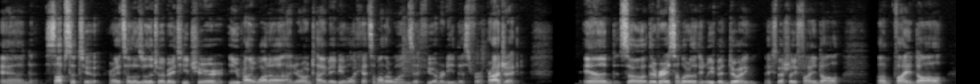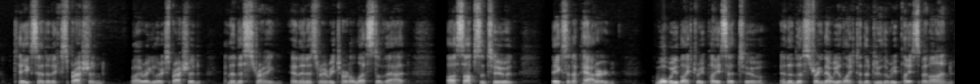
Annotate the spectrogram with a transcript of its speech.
and substitute, right? So those are the two to teach here. You probably want to, on your own time, maybe look at some other ones if you ever need this for a project. And so they're very similar to the thing we've been doing, especially find all. Um, find all takes in an expression, my regular expression, and then this string, and then it's going to return a list of that. A substitute takes in a pattern, what we'd like to replace it to, and then the string that we'd like to do the replacement on.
